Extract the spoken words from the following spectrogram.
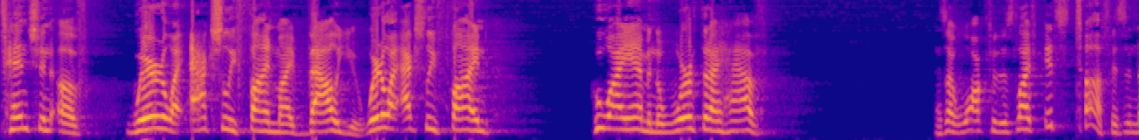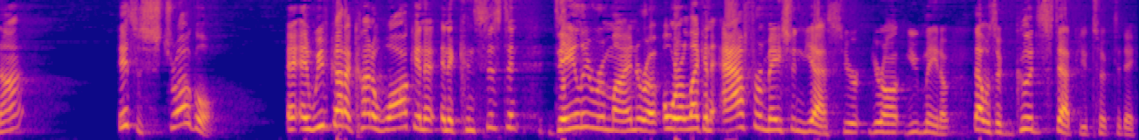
tension of where do I actually find my value? Where do I actually find who I am and the worth that I have as I walk through this life? It's tough, is it not? It's a struggle. And we've got to kind of walk in a, in a consistent daily reminder of, or like an affirmation. Yes, you're, you're on, you made a, that was a good step you took today.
